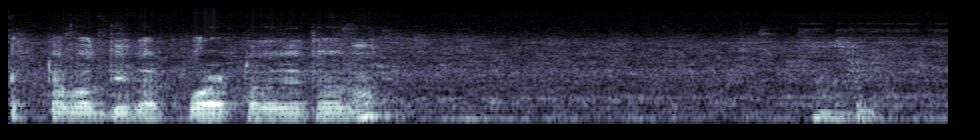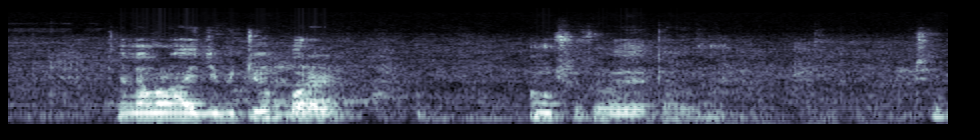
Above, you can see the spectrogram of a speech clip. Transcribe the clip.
একটা বাদ দিয়ে তার পরেরটাতে যেতে হবে। তাহলে আমার আইজিবিটিও পরের অংশ চলে যেতে হবে। ঠিক।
